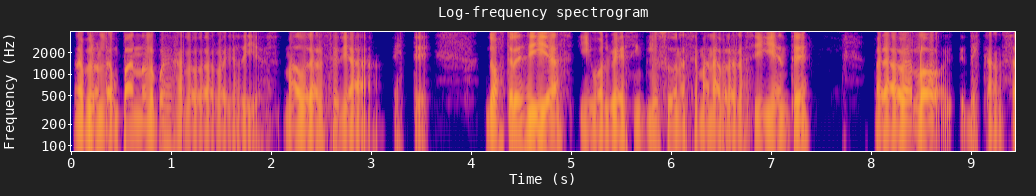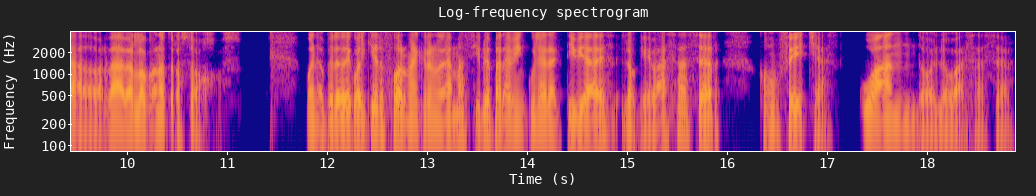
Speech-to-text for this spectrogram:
Bueno, pero un pan no lo puedes dejar leudar varios días. Madurar sería este, dos, tres días y volvés incluso una semana para la siguiente para verlo descansado, ¿verdad? Verlo con otros ojos. Bueno, pero de cualquier forma el cronograma sirve para vincular actividades, lo que vas a hacer con fechas, cuándo lo vas a hacer.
